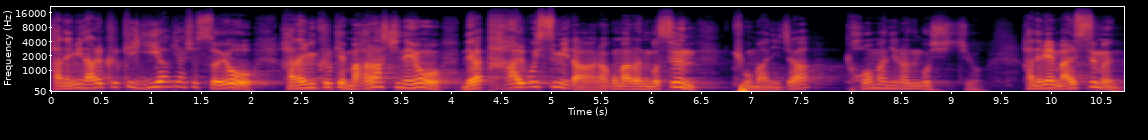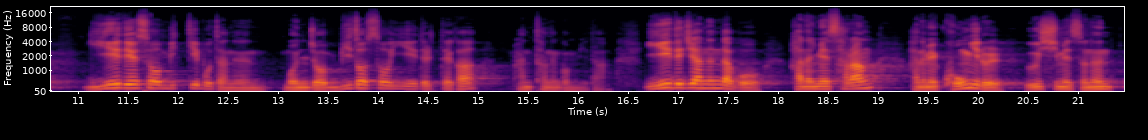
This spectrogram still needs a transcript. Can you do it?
하나님이 나를 그렇게 이야기하셨어요. 하나님이 그렇게 말하시네요. 내가 다 알고 있습니다. 라고 말하는 것은 교만이자 거만이라는 것이죠. 하나님의 말씀은 이해돼서 믿기보다는 먼저 믿어서 이해될 때가 많다는 겁니다. 이해되지 않는다고 하나님의 사랑, 하나님의 공의를 의심해서는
